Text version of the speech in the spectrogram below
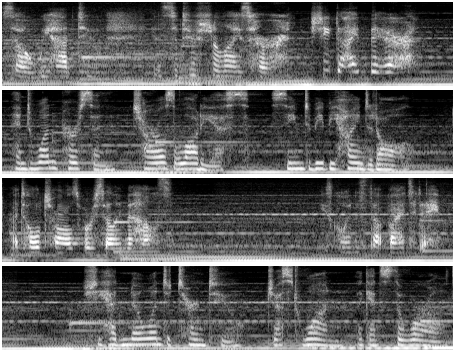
So we had to institutionalize her. She died there. And one person, Charles Laudius, seemed to be behind it all. I told Charles we're selling the house. He's going to stop by today. She had no one to turn to, just one against the world.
